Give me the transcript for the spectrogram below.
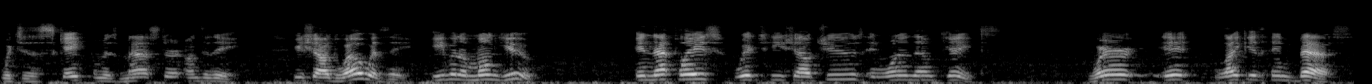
which is escaped from his master unto thee. He shall dwell with thee, even among you, in that place which he shall choose in one of them gates, where it liketh him best.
